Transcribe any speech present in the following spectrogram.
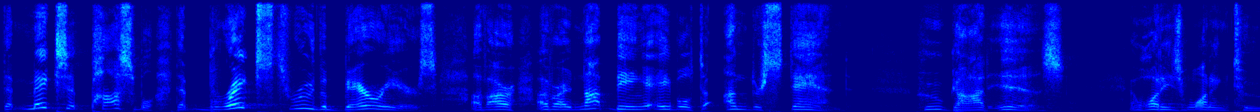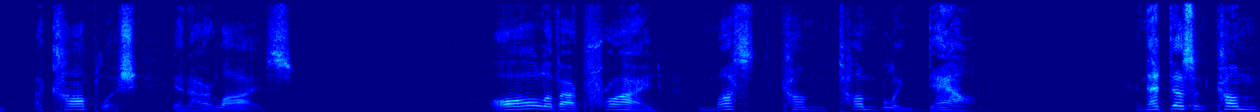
that makes it possible, that breaks through the barriers of our, of our not being able to understand who God is and what he's wanting to accomplish in our lives. All of our pride must come tumbling down. And that doesn't come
